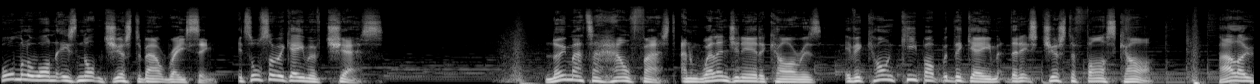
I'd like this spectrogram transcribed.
Formula One is not just about racing, it's also a game of chess. No matter how fast and well engineered a car is, if it can't keep up with the game, then it's just a fast car. Hello,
